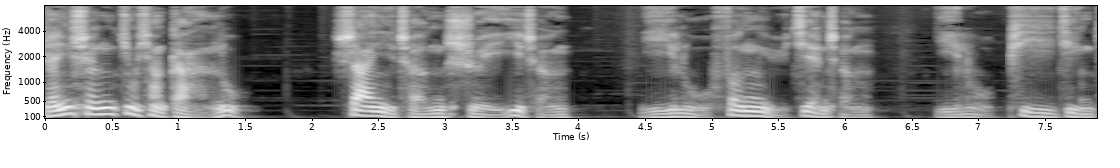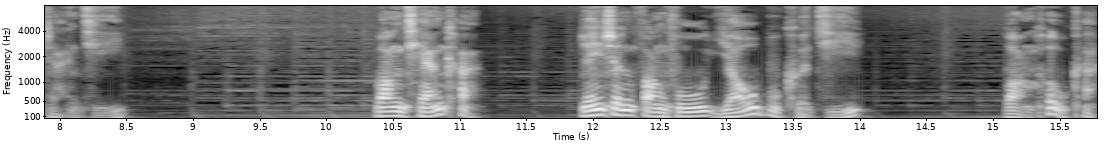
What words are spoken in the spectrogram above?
人生就像赶路，山一程，水一程，一路风雨兼程，一路披荆斩棘。往前看，人生仿佛遥不可及；往后看，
